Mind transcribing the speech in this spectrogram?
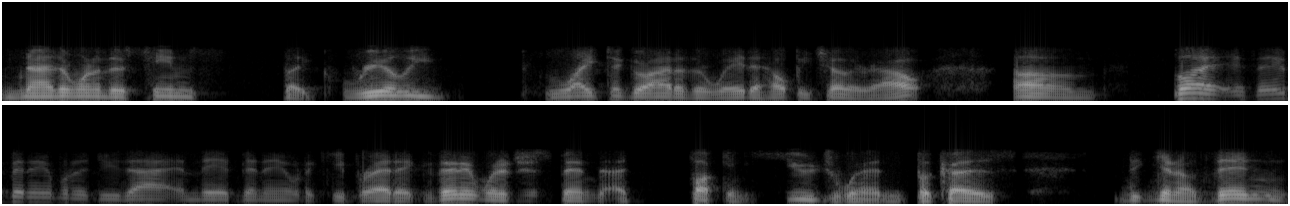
neither one of those teams like really like to go out of their way to help each other out. Um, but if they had been able to do that and they had been able to keep Redick, then it would have just been a fucking huge win because, you know, then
